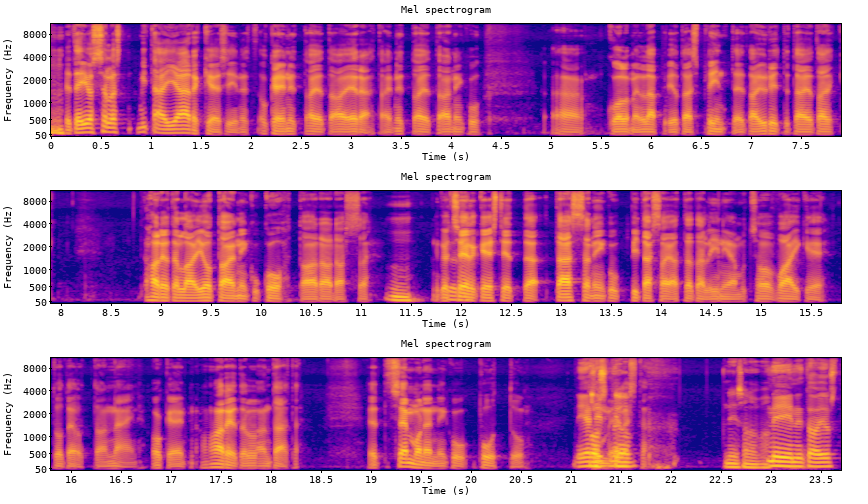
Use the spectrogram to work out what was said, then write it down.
Mm. Että ei ole sellaista mitään järkeä siinä, että okei, nyt ajetaan erä tai nyt ajetaan niinku, ää, kolmen läpi jotain sprinttejä tai yritetään jotain harjoitellaan jotain niin kuin kohtaa radassa. Mm. Niin kuin, että selkeästi, että tässä niin kuin, pitäisi ajaa tätä linjaa, mutta se on vaikea toteuttaa näin. Okei, no, harjoitellaan tätä. Että semmoinen niin kuin, puuttuu. niin, ja. Niin sano vaan. Niin, niin toi just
